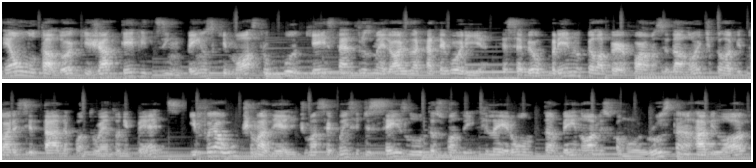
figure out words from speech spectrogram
é um lutador que já teve desempenhos que mostram o porquê está entre os melhores da categoria. Recebeu o prêmio pela performance da noite pela vitória citada contra o Anthony Pettis e foi a última dele, de uma sequência de seis lutas, quando enfileirou também nomes como Rustam Rabilov,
